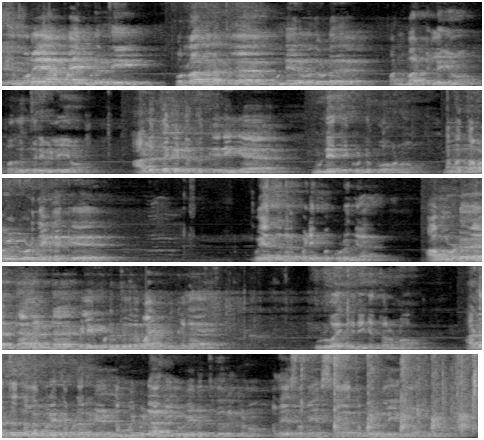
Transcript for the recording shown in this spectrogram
இதை முறையாக பயன்படுத்தி பொருளாதாரத்தில் முன்னேறுவதோடு பண்பாட்டிலையும் பகுத்தறிவிலையும் அடுத்த கட்டத்துக்கு நீங்கள் முன்னேற்றி கொண்டு போகணும். நம்ம தமிழ் குழந்தைகளுக்கு உயர்தர படிப்பு கொடுங்க. அவங்களோட டேலண்ட்டை வெளிப்படுத்துகிற வாய்ப்புகளை உருவாக்கி நீங்கள் தரணும். அடுத்த தலைமுறை தமிழர்கள் நம்மை விட அதிக உயரத்தில் இருக்கணும். அதே சமயம் சக தமிழர்களையும் வளர்த்து விடணும்.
